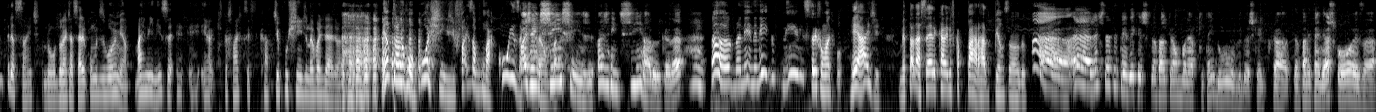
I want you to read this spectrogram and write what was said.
interessante no, durante a série como desenvolvimento. Mas no início é, é, é aquele personagem que você fica tipo Shinji no Evangelho, né? Entra no robô, Shinji, faz alguma coisa. Faz gentin, Shinji. Faz gentin, Haruka, né? Não, nem, nem, nem, nem se transformando, tipo, reage. Metade da série, cara, ele fica parado pensando. É, é, a gente tenta entender que eles tentaram criar um boneco que tem dúvidas, que ele fica tentando entender as coisas.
